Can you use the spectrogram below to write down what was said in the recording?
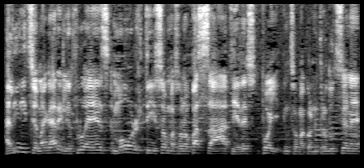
all'inizio magari l'influencer molti insomma sono passati e adesso poi insomma con l'introduzione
